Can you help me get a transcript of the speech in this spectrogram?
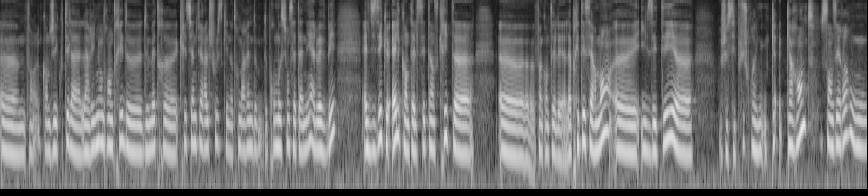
euh, quand j'ai écouté la, réunion de rentrée de, maître euh, Christiane Ferral-Schulz, qui est notre marraine de, promotion cette année à l'EFB, elle disait que elle, quand elle s'est inscrite, euh, enfin quand elle, a prêté serment, ils étaient je sais plus, je crois, une 40 sans erreur ou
